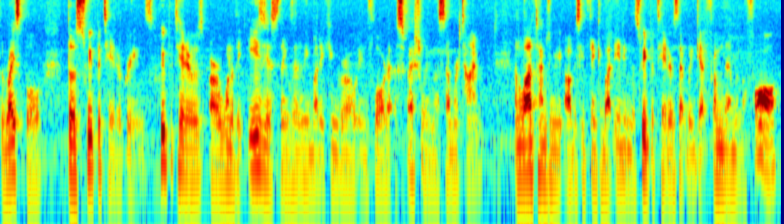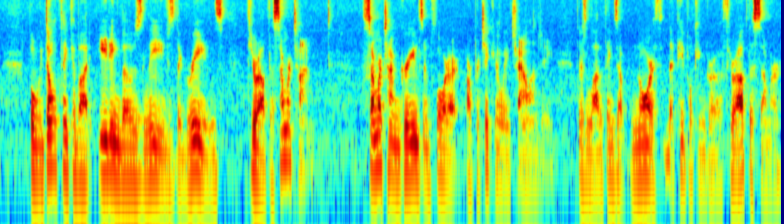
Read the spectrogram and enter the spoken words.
the rice bowl, those sweet potato greens. Sweet potatoes are one of the easiest things that anybody can grow in Florida, especially in the summertime. And a lot of times we obviously think about eating the sweet potatoes that we get from them in the fall, but we don't think about eating those leaves, the greens, throughout the summertime. Summertime greens in Florida are particularly challenging. There's a lot of things up north that people can grow throughout the summer,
